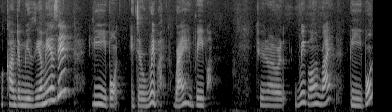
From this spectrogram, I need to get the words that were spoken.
What kind of museum is it? 리본 It's a ribbon, right? Ribbon. Do you know ribbon, right? 리본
